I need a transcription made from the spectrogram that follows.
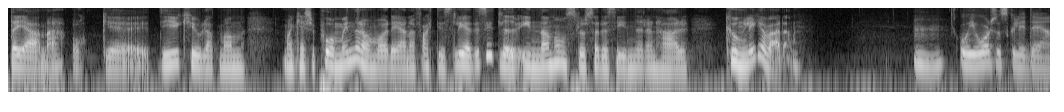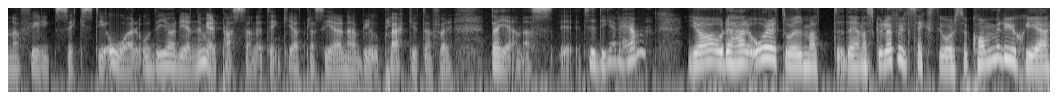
Diana och det är ju kul att man man kanske påminner om vad Diana faktiskt ledde sitt liv innan hon slussades in i den här kungliga världen. Mm. Och i år så skulle Diana fyllt 60 år och det gör det ännu mer passande tänker jag att placera den här Blue Plaque utanför Dianas eh, tidigare hem. Ja, och det här året då i och med att Diana skulle ha fyllt 60 år så kommer det ju ske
